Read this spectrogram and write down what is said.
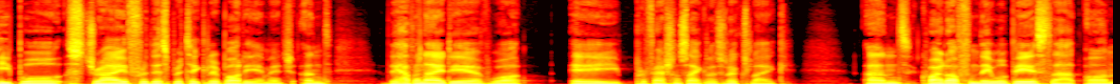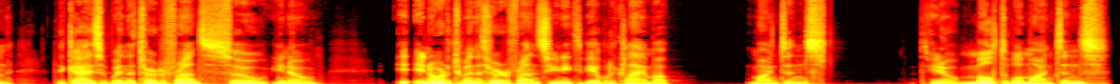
people strive for this particular body image and they have an idea of what a professional cyclist looks like, and quite often they will base that on the guys that win the Tour de France. So you know, in order to win the Tour de France, you need to be able to climb up mountains, you know, multiple mountains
